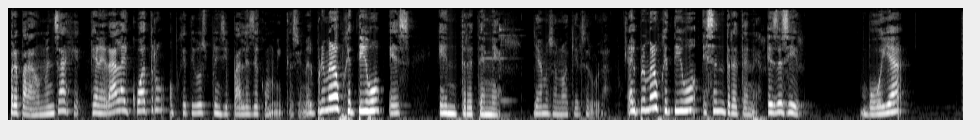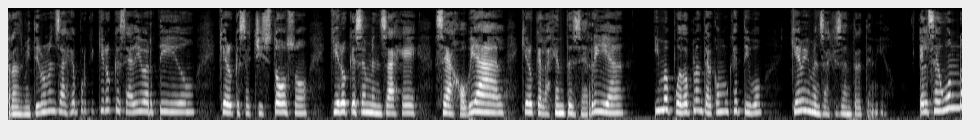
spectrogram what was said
preparar un mensaje? En general hay cuatro objetivos principales de comunicación. El primer objetivo es entretener. Ya me sonó aquí el celular. El primer objetivo es entretener. Es decir, voy a transmitir un mensaje porque quiero que sea divertido, quiero que sea chistoso, quiero que ese mensaje sea jovial, quiero que la gente se ría y me puedo plantear como objetivo que mi mensaje sea entretenido. El segundo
